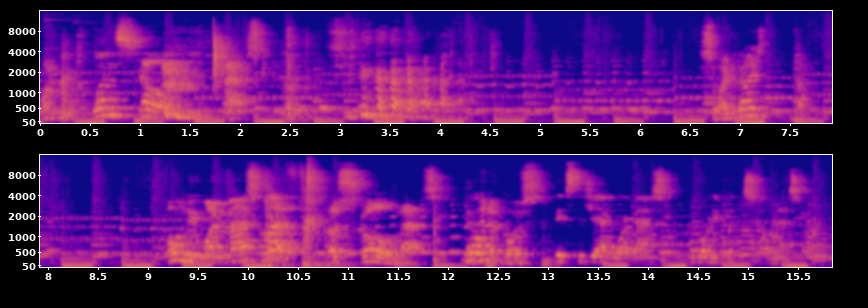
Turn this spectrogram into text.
One, one skull mask. so I devised no. Only one mask left. A skull mask. No. And then, of course, It's the Jaguar mask. We've already put the skull mask on.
